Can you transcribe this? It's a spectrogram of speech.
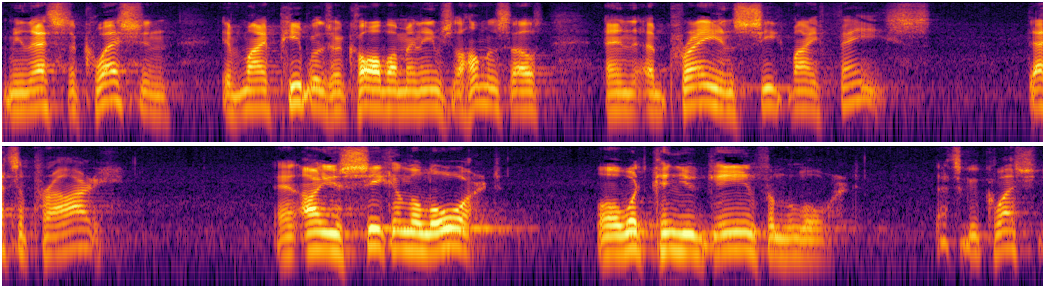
I mean, that's the question. If my people are called by my name shall humble themselves and uh, pray and seek my face, that's a priority. And are you seeking the Lord? Or what can you gain from the Lord? That's a good question.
